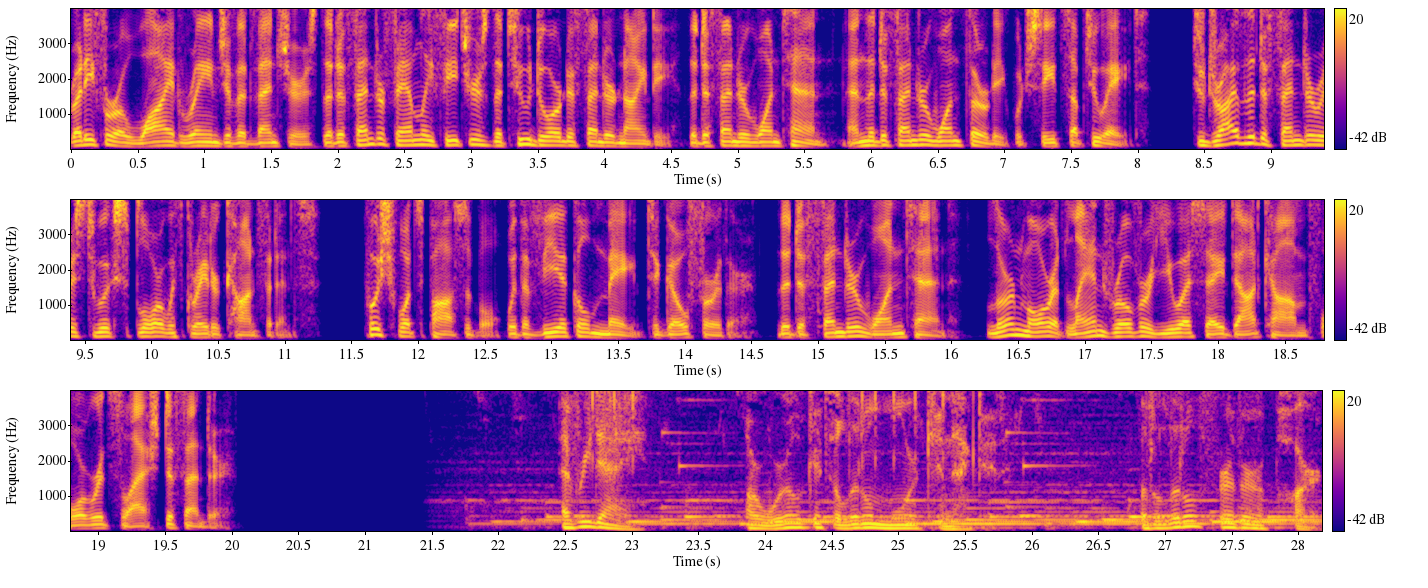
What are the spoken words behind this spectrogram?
Ready for a wide range of adventures, the Defender family features the two door Defender 90, the Defender 110, and the Defender 130, which seats up to eight. To drive the Defender is to explore with greater confidence. Push what's possible with a vehicle made to go further. The Defender 110. Learn more at LandRoverUSA.com forward slash Defender. Every day, our world gets a little more connected, but a little further apart.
